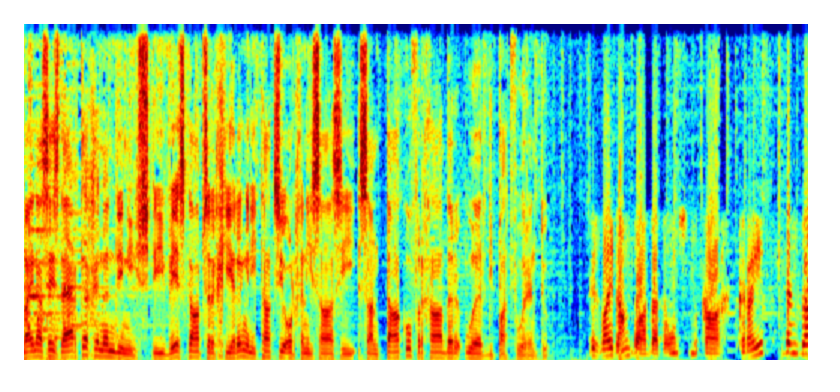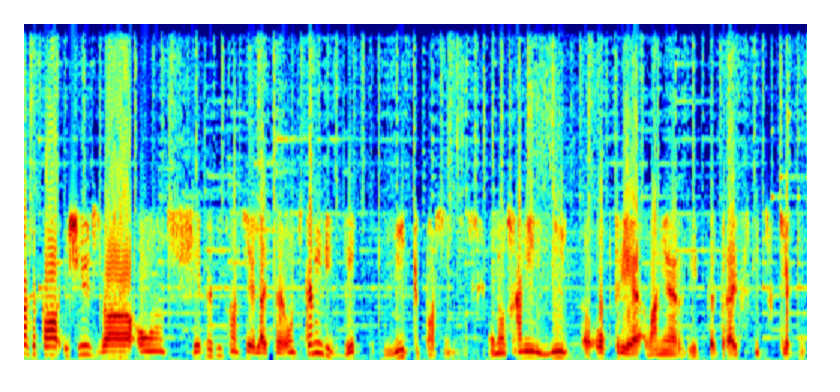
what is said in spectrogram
Byna 6:30 en in die nuus. Die Wes-Kaapse regering en die taksi-organisasie Santaco vergader oor die pad vorentoe. Ek is baie dankbaar dat ons mekaar kry het. Ek dink daar's 'n paar issues waar ons definitief kan sê luister, ons kan nie die wet nie toepas nie. En ons gaan nie nie uh, optree wanneer die bedryf iets verkeerd doen.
